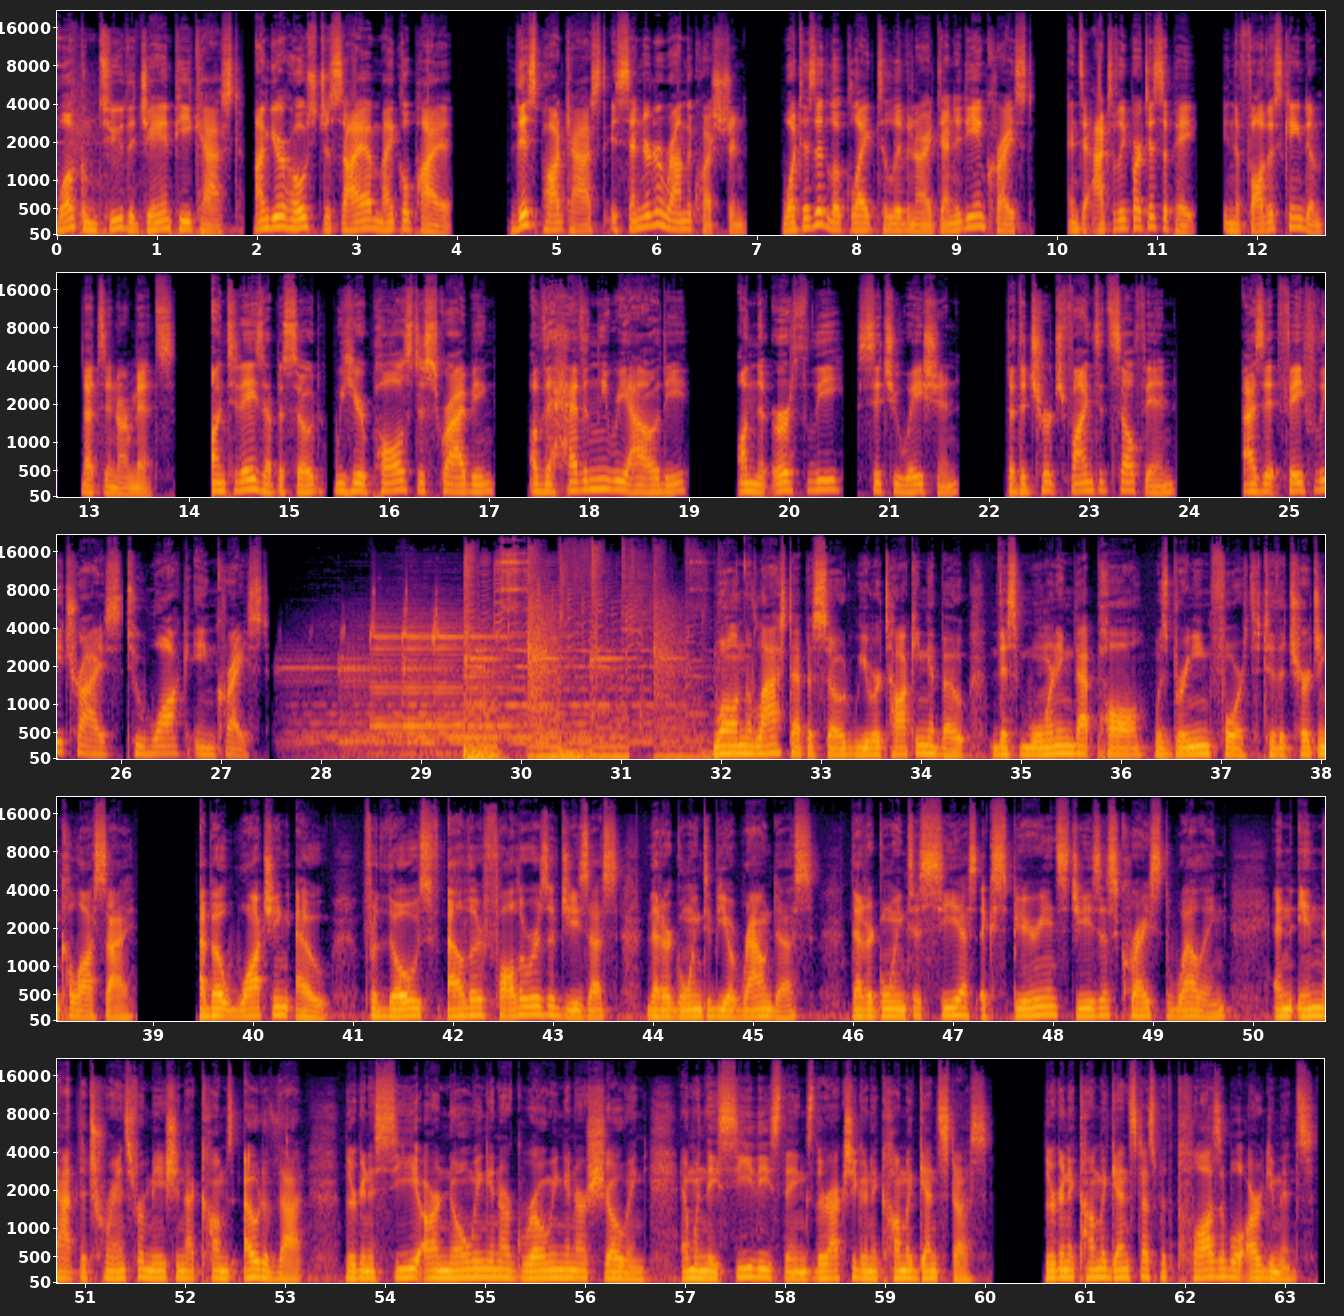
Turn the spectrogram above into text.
Welcome to the JMP Cast. I'm your host, Josiah Michael Pyatt. This podcast is centered around the question what does it look like to live in our identity in Christ and to actively participate in the Father's kingdom that's in our midst? On today's episode, we hear Paul's describing of the heavenly reality on the earthly situation that the church finds itself in as it faithfully tries to walk in Christ. Well, in the last episode, we were talking about this warning that Paul was bringing forth to the church in Colossae about watching out for those other followers of Jesus that are going to be around us, that are going to see us experience Jesus Christ dwelling. And in that, the transformation that comes out of that, they're going to see our knowing and our growing and our showing. And when they see these things, they're actually going to come against us. They're going to come against us with plausible arguments.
